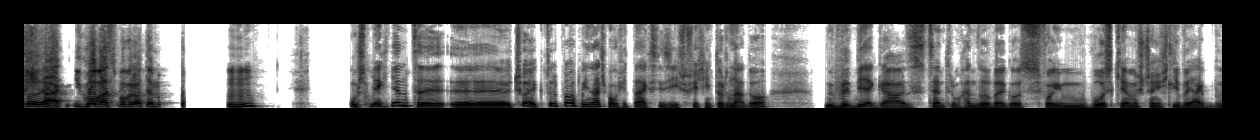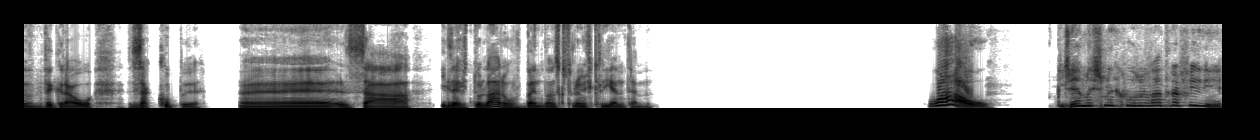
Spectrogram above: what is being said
Kolej. Tak, i głowa z powrotem. Mhm. Uśmiechnięty yy, człowiek, który prawdopodobnie naćpał się tak jak stwierdziliśmy wcześniej tornado, wybiega z centrum handlowego swoim wózkiem, szczęśliwy jakby wygrał zakupy yy, za ileś dolarów, będąc którymś klientem. Wow! Gdzie myśmy kurwa trafili?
